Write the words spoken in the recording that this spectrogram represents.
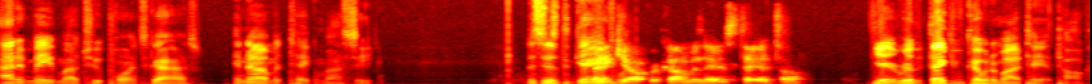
I done made my two points, guys, and now I'm gonna take my seat. This is the game. Thank y'all for coming to this TED Talk. Yeah, really. Thank you for coming to my TED Talk.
